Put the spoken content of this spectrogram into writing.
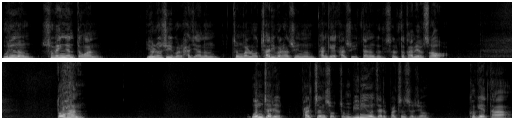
우리는 수백 년 동안 연료 수입을 하지 않은 정말로 자립을 할 수 있는 단계에 갈 수 있다는 것을 설득하면서 또한 원자력 발전소 좀 미니 원자력 발전소죠. 그게 다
